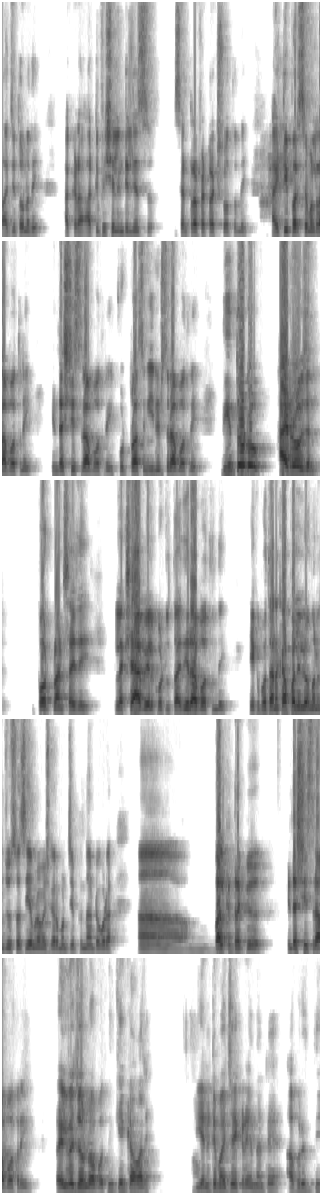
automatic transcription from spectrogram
బాధ్యత ఉన్నది. అక్కడ artificial intelligence centre of attraction అవుతుంది. ఐటీ పరిశ్రమలు రాబోతున్నాయి. ఇండస్ట్రీస్ రాబోతున్నాయి. ఫుడ్ ప్రాసెసింగ్ యూనిట్స్ రాబోతున్నాయి. దీంతో హైడ్రోజన్ పవర్ ప్లాంట్స్ అది లక్ష యాభై వేల కోట్లతో అది రాబోతుంది. ఇకపోతే అనకాపల్లిలో మనం చూస్తాం సీఎం రమేష్ గారు మనం చెప్పిన దాంట్లో కూడా బల్క్ డ్రగ్ ఇండస్ట్రీస్ రాబోతున్నాయి రైల్వే జోన్ రాబోతుంది ఇంకేం కావాలి? ఇవన్నిటి మధ్య ఇక్కడ ఏంటంటే అభివృద్ధి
